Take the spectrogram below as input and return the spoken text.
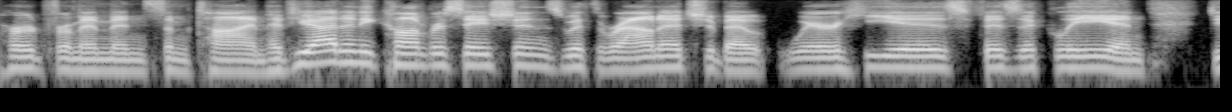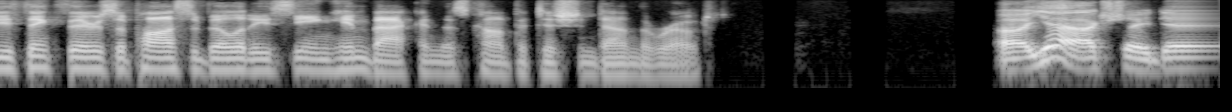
heard from him in some time. Have you had any conversations with Raonic about where he is physically? And do you think there's a possibility seeing him back in this competition down the road? Uh, yeah, actually, I did.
